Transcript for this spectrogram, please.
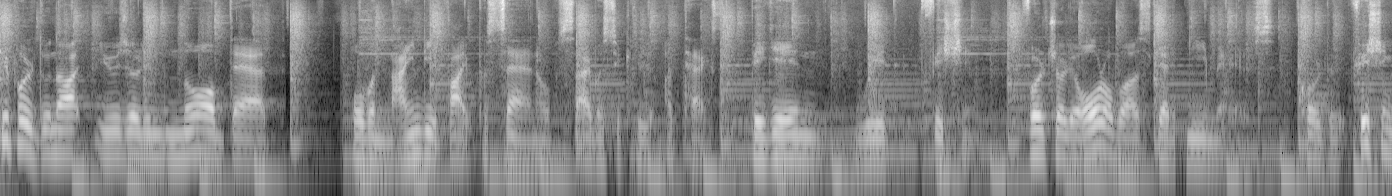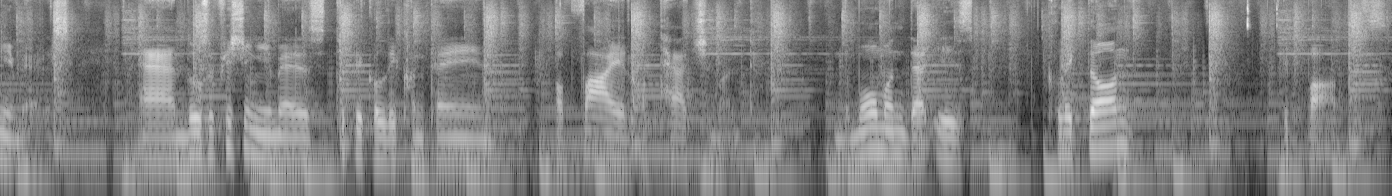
People do not usually know that over 95% of cybersecurity attacks begin with phishing. Virtually all of us get emails called phishing emails. And those phishing emails typically contain a file attachment. And the moment that is clicked on, it bombs.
